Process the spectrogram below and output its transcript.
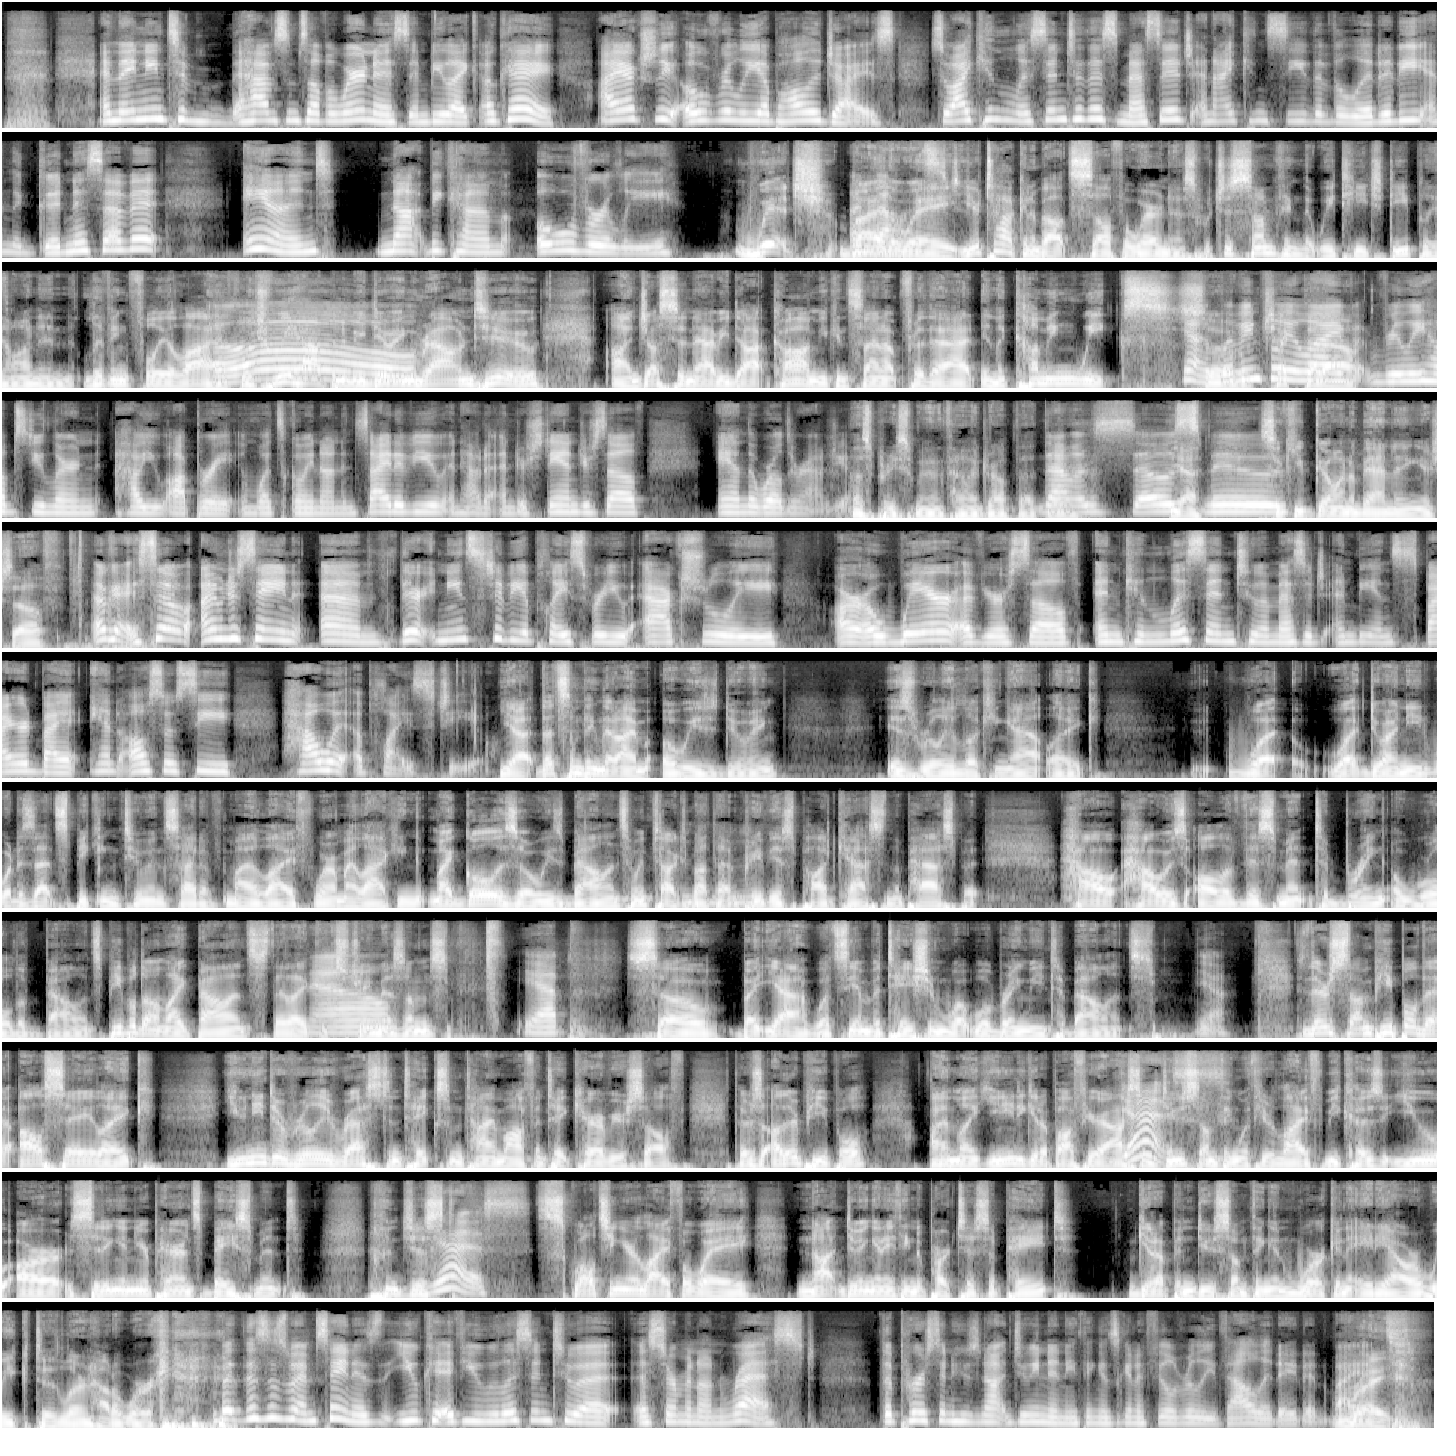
and they need to have some self awareness and be like, okay, I actually overly apologize. So I can listen to this message and I can see the validity and the goodness of it and not become overly. Which, by the way, you're talking about self awareness, which is something that we teach deeply on in Living Fully Alive, which we happen to be Oh. doing round two on justinabbey.com. You can sign up for that in the coming weeks. Yeah, So living fully alive out. really helps you learn how you operate and what's going on inside of you and how to understand yourself and the world around you. That's pretty smooth how I dropped that That there. was so Yeah. smooth. so keep going, abandoning yourself. Okay, so I'm just saying um, there needs to be a place where you actually are aware of yourself and can listen to a message and be inspired by it and also see how it applies to you. Yeah, that's something that I'm always doing is really looking at like what what do I need? What is that speaking to inside of my life? Where am I lacking? My goal is always balance, and we've talked about that in mm-hmm. previous podcasts in the past, but how how is all of this meant to bring a world of balance? People don't like balance. They like No. extremisms. Yep. So, but yeah, what's the invitation? What will bring me to balance? Yeah. There's some people that I'll say like you need to really rest and take some time off and take care of yourself. There's other people I'm like you need to get up off your ass and do something with your life because you are sitting in your parents' basement just Yes. squelching your life away, not doing anything to participate. Get up and do something and work an 80 hour week to learn how to work. but this is what I'm saying is that you can, if you listen to a, a sermon on rest, the person who's not doing anything is going to feel really validated by Right. it.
